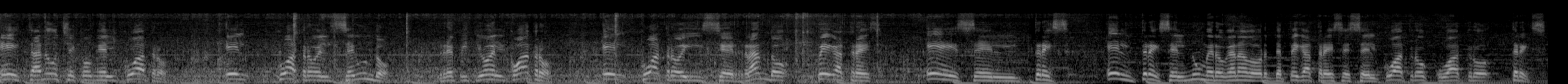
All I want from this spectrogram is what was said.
esta noche con el 4. El 4, el segundo. Repitió el 4. El 4 y cerrando Pega 3 es el 3. El 3, el número ganador de Pega 3 es el 443.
